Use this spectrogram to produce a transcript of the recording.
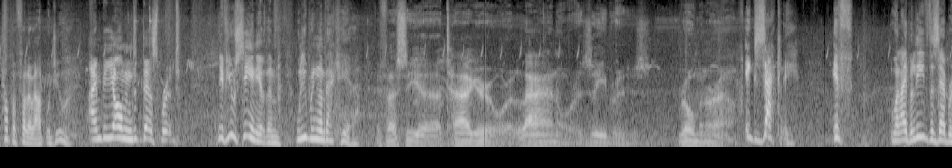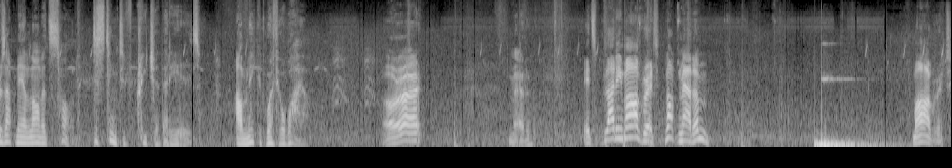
Help a fellow out, would you? I'm beyond desperate. If you see any of them, will you bring them back here? If I see a tiger or a lion or a zebra just roaming around. Exactly. If... Well, I believe the zebra's up near Larned Sod. Distinctive creature that he is. I'll make it worth your while. All right. Madam. It's bloody Margaret, not Madam. Margaret.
